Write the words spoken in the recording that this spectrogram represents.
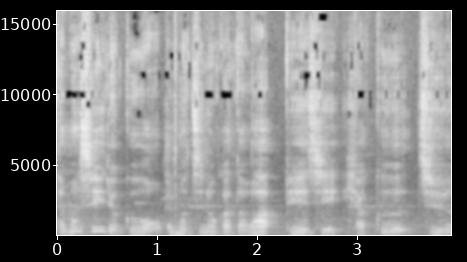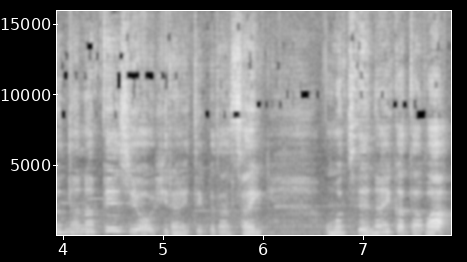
魂力をお持ちの方はページ117ページを開いてください。お持ちでない方は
